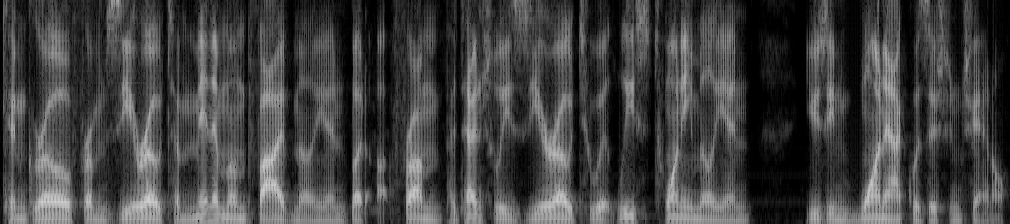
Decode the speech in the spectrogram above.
can grow from zero to minimum 5 million, but uh, from potentially zero to at least 20 million using one acquisition channel.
